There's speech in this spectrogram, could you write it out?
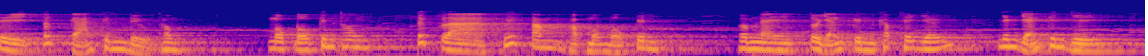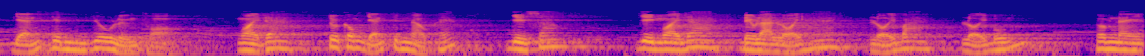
thì tất cả kinh đều thông. Một bộ kinh thông tức là quyết tâm học một bộ kinh hôm nay tôi giảng kinh khắp thế giới, nhưng giảng kinh gì? Giảng kinh vô lượng thọ. Ngoài ra, tôi không giảng kinh nào khác. Vì sao? Vì ngoài ra đều là loại hai, loại ba, loại bốn. Hôm nay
